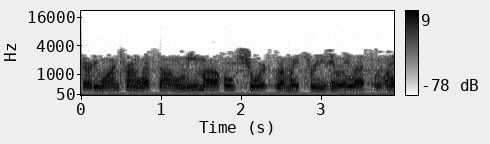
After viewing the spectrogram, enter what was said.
1331, turn left on Lima, hold short, runway 30 left with me.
